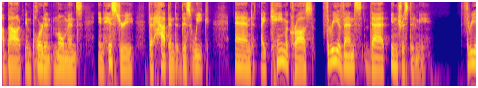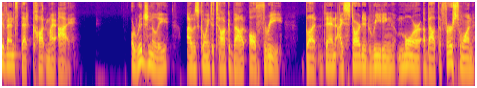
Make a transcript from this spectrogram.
about important moments in history that happened this week, and I came across three events that interested me, three events that caught my eye. Originally, I was going to talk about all three, but then I started reading more about the first one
